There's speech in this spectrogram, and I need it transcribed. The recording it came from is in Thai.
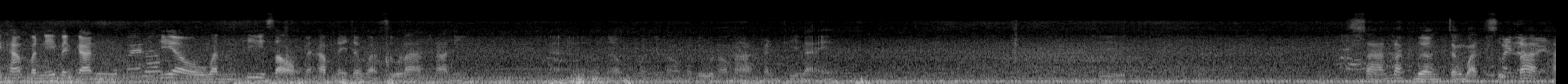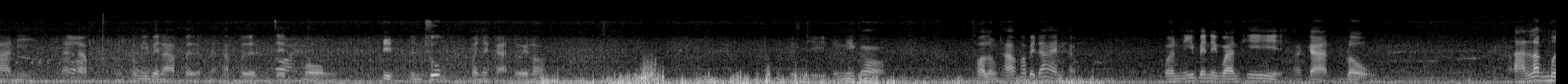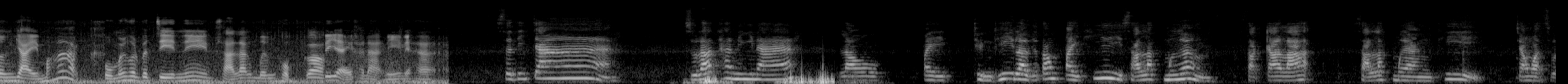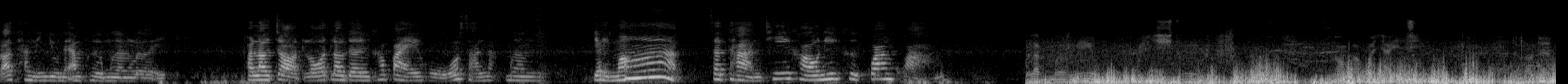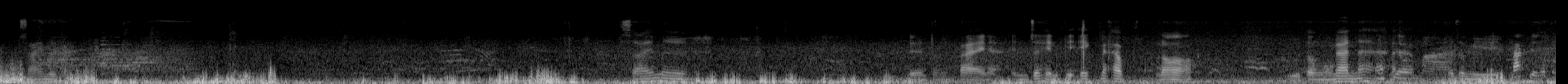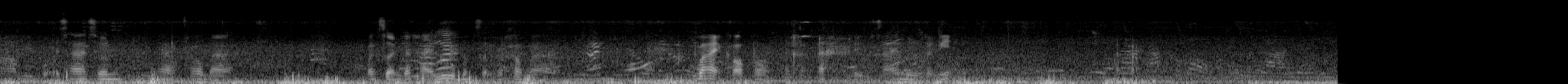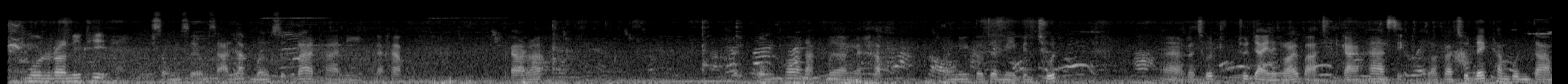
ดีครับวันนี้เป็นการเที่ยววันที่สองนะครับ ในจังหวัดสุราษฎร์ธานีววันนี้เรามาดูเรามากันที่ไหนที่ศาลหลักเมืองจังหวัดสุราษฎร์ธานีนะครับเขามีเวลาเปิดนะครับ เปิด7โมงปิด1ทุ่มบรรยากาศโดยรอบพื้นที่ตรงนี้ก็ถอดรองเท้าเข้าไปได้นะครับ วันนี้เป็นอีกวันที่อากาศโปร่ง ศาลหลักเมืองใหญ่มาก ผมเป็นคนประจีนนี่ศาลหลักเมืองผมก็ไม่ได้ใหญ่ขนาดนี้นะฮะสวัสดีจ้า สุราษฎร์ธานีนะ เราไปถึงที่เราจะต้องไปที่ศาลหลักเมือง สักการะศาลหลักเมืองที่จังหวัดสุราษฎร์ธานีอยู่ในอำเภอเมืองเลย พอเราจอดรถเราเดินเข้าไปโหศาลหลักเมืองใหญ่มาก สถานที่เขานี่คือกว้างขวางหลักเมืองนี่โอ้โหต้องยอมรับว่าใหญ่จริงเดี๋ยวเราเดินซ้ายมือกัน ซ้ายมือ เดินตรงไปเนี่ยเห็น จะเห็นพีเอ็กนะครับ รออยู่ตรงด้านหน้านะครับก็จะมีพักเดียวก็พอมีฝนประชาชนนะครับเข้ามา บางส่วนก็ถ่ายรูปบางส่วนก็เข้ามาไหว้ขอพรนะครับอะเดี๋ยวซ้ายมือตรงนี้นะครับมูลนิธิส่งเสริมสารหลักเมืองสุราษฎร์ธานีนะครับ การะ องค์พ่อหลักเมืองนะครับวันนี้ก็จะมีเป็นชุดอ่าก็ชุดชุดใหญ่ 100 บาท ชุดกลาง 50 แล้วก็ชุดเล็กทำบุญตาม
